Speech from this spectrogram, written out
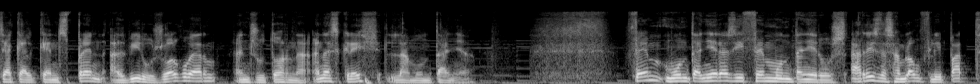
ja que el que ens pren el virus o el govern ens ho torna en escreix la muntanya. Fem muntanyeres i fem muntanyeros. A risc de semblar un flipat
